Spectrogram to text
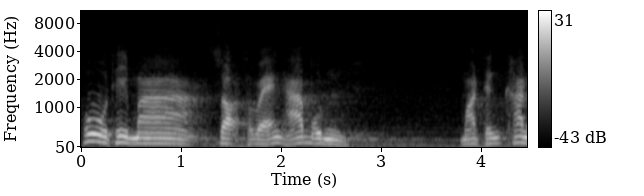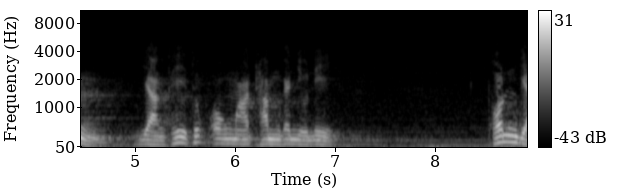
ผู้ที่มาเสาะแสวงหาบุญ มาถึงขั้นอย่างที่ทุกองค์มาทำกันอยู่นี่ พ้นหย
